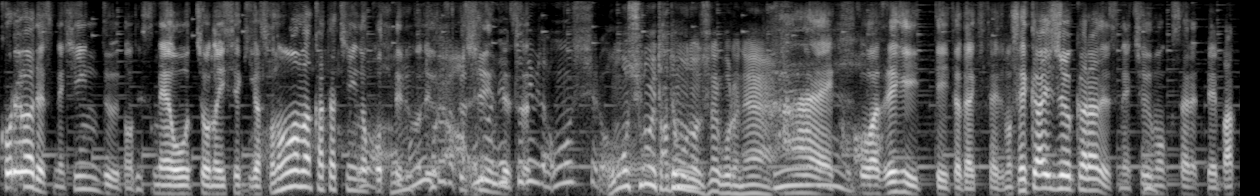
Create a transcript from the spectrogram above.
これはですね、ヒンドゥーのですね、王朝の遺跡がそのまま形に残っているので美しいんです。今ネットで見たら面白い。面白い建物ですねこれね。うんはい、ここはぜひ行っていただきたいです。もう世界中からですね、注目されてバック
